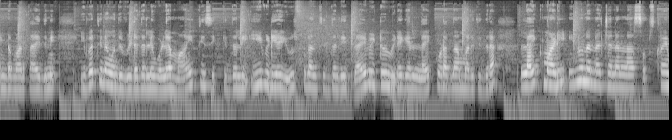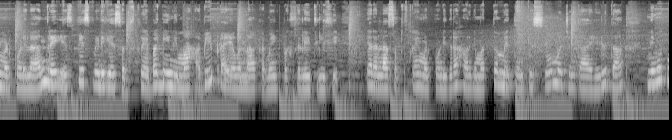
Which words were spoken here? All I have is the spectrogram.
ಎಂಡ್ ಮಾಡ್ತಾ ಇದ್ದೀನಿ. ಇವತ್ತಿನ ಒಂದು ವಿಡಿಯೋದಲ್ಲಿ ಒಳ್ಳೆಯ ಮಾಹಿತಿ ಸಿಕ್ಕಿದ್ದಲ್ಲಿ, ಈ ವಿಡಿಯೋ ಯೂಸ್ಫುಲ್ ಅನಿಸಿದ್ದಲ್ಲಿ ದಯವಿಟ್ಟು ವಿಡಿಯೋಗೆ ಲೈಕ್ ಕೊಡೋದನ್ನ ಮರೆತಿದ್ದೀರಾ? ಲೈಕ್ ಮಾಡಿ. ಇನ್ನೂ ನನ್ನ ಚಾನಲ್ನ ಸಬ್ಸ್ಕ್ರೈಬ್ ಮಾಡ್ಕೊಂಡಿಲ್ಲ ಅಂದರೆ ಎಸ್ ಪಿ ಎಸ್ ಮೀಡಿಗೆ ಸಬ್ಸ್ಕ್ರೈಬ್ ಆಗಿ ನಿಮ್ಮ ಅಭಿಪ್ರಾಯವನ್ನು ಕಮೆಂಟ್ ಬಾಕ್ಸಲ್ಲಿ ತಿಳಿಸಿ. ಯಾರೆಲ್ಲ ಸಬ್ಸ್ಕ್ರೈಬ್ ಮಾಡ್ಕೊಂಡಿದ್ದೀರಾ, ಅವ್ರಿಗೆ ಮತ್ತೊಮ್ಮೆ ಥ್ಯಾಂಕ್ ಯು ಸೋ ಮಚ್ ಅಂತ ಹೇಳ್ತಾ, ನಿಮಗೂ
